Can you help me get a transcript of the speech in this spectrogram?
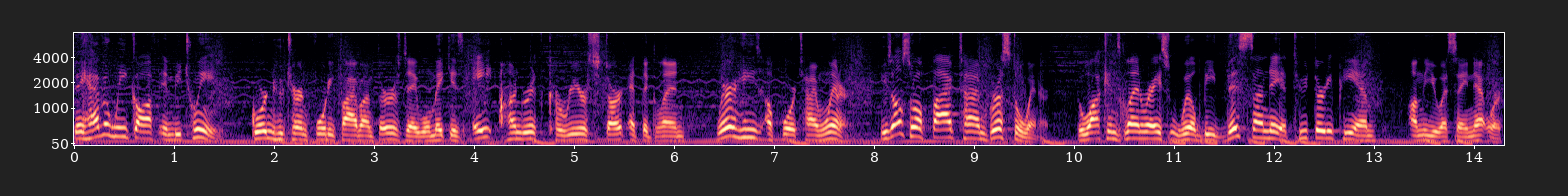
They have a week off in between. Gordon, who turned 45 on Thursday, will make his 800th career start at the Glen where he's a four time winner. He's also a five time Bristol winner. The Watkins Glen race will be this Sunday at 2:30 p.m. on the USA Network.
